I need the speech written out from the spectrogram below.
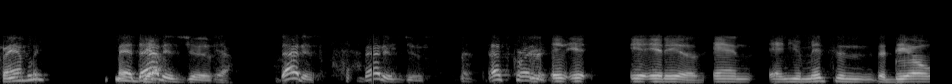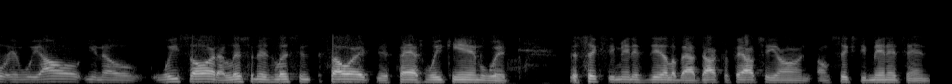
family, man, that Yeah. is just Yeah. that is that is just that's crazy. It, it it it is, and and you mentioned the deal, and we all, you know, we saw it. Our listeners listened saw it this past weekend with the 60 Minutes deal about Dr. Fauci on on 60 Minutes, and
